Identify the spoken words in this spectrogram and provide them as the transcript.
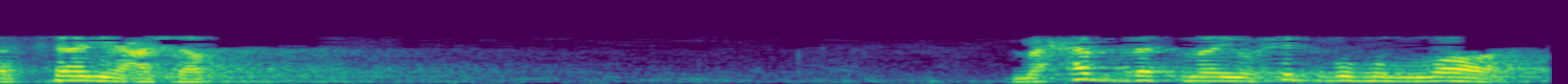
الثاني عشر محبة ما يحبه الله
